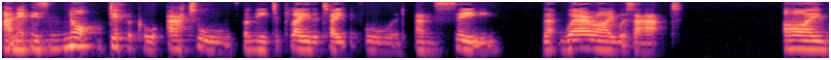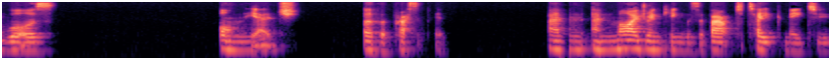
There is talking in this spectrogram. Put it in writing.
and it is not difficult at all for me to play the tape forward and see that where i was at i was on the edge of a precipice. And and my drinking was about to take me to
